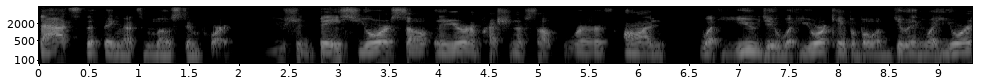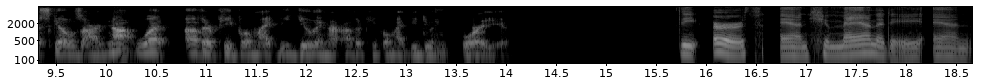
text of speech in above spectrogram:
that's the thing that's most important. You should base yourself and your impression of self-worth on what you do what you're capable of doing what your skills are not what other people might be doing or other people might be doing for you the earth and humanity and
